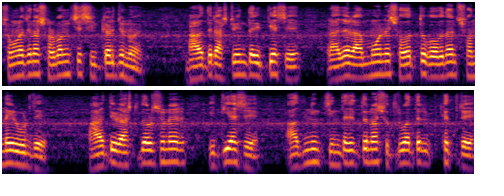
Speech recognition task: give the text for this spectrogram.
সমালোচনা সর্বাংশে স্বীকার্য নয়। ভারতের রাষ্ট্রচিন্তার ইতিহাসে রাজা রামমোহনের সদর্থক অবদান সন্দেহের ঊর্ধ্বে। ভারতীয় রাষ্ট্রদর্শনের ইতিহাসে আধুনিক চিন্তা চেতনার সূত্রপাতের ক্ষেত্রে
